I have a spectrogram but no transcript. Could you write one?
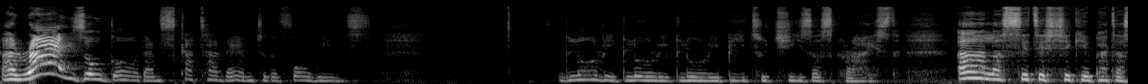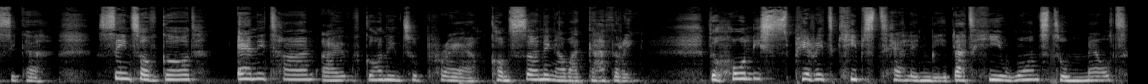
Arise, O God, and scatter them to the four winds. Glory, glory, glory be to Jesus Christ. Allah sete sheke patasika. Saints of God, anytime I've gone into prayer concerning our gathering, the Holy Spirit keeps telling me that He wants to melt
